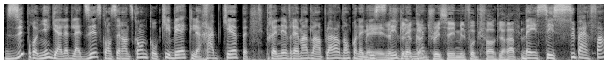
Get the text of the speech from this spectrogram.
du premier gala de la disque. On s'est rendu compte qu'au Québec, le rap cap prenait vraiment de l'ampleur, donc on a Mais décidé de le le mettre. country, c'est mille fois plus fort que le rap. là. Ben c'est super fort.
